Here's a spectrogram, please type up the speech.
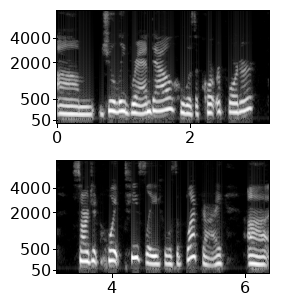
um, Julie Brandau, who was a court reporter, Sergeant Hoyt Teasley, who was a black guy, uh,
